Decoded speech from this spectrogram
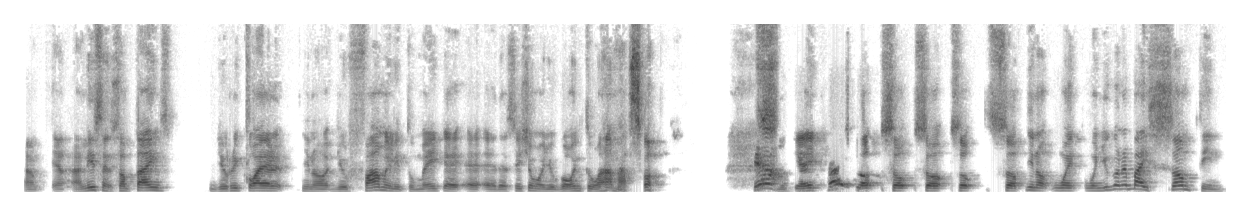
um, and listen sometimes you require you know your family to make a, a decision when you go into amazon. Yeah. Okay? Right. so so so so so you know when when you're going to buy something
